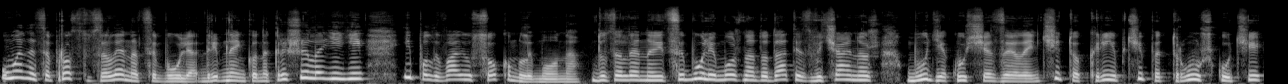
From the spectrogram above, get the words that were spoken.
У мене це просто зелена цибуля. Дрібненько накришила її і поливаю соком лимона. До зеленої цибулі можна додати, звичайно ж, будь-яку ще зелень, чи то кріп, чи петрушку, чи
